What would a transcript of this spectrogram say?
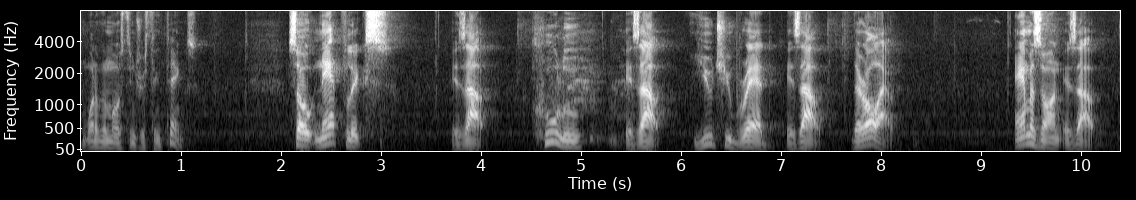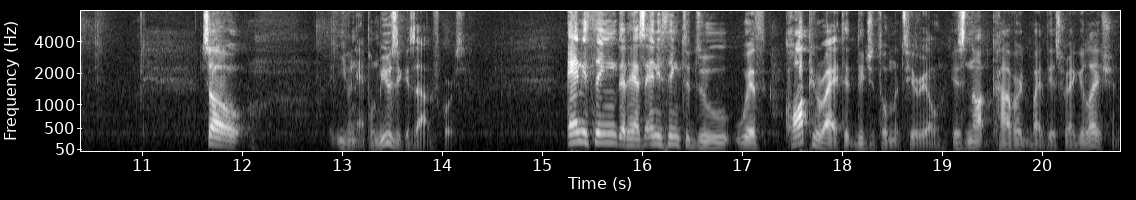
one of the most interesting things. So Netflix is out. Hulu is out. YouTube Red is out. They're all out. Amazon is out. So even Apple Music is out, of course. Anything that has anything to do with copyrighted digital material is not covered by this regulation.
